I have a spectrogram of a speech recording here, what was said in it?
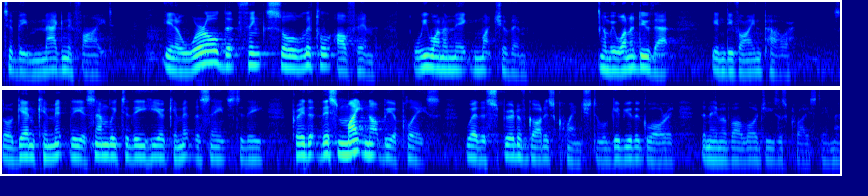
to be magnified. In a world that thinks so little of him, we want to make much of him. And we want to do that in divine power. So again, commit the assembly to thee here, commit the saints to thee. Pray that this might not be a place where the Spirit of God is quenched. And we'll give you the glory. In the name of our Lord Jesus Christ. Amen.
